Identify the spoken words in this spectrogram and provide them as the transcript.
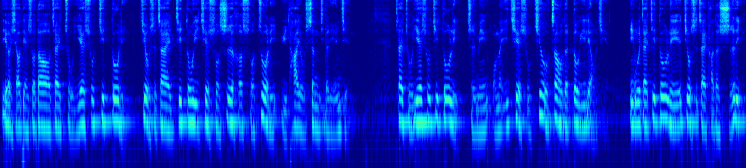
第二小点说到，在主耶稣基督里，就是在基督一切所事和所做里，与他有生机的连结。在主耶稣基督里，指明我们一切属旧造的都已了结，因为在基督里，就是在他的死里，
